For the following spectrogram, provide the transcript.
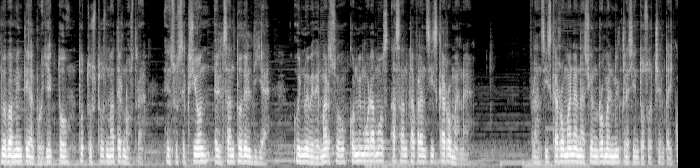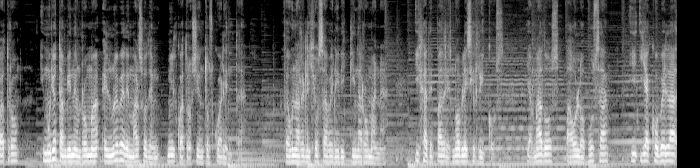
nuevamente al proyecto Totus Tus Mater Nostra, en su sección El Santo del Día. Hoy 9 de marzo conmemoramos a Santa Francisca Romana. Francisca Romana nació en Roma en 1384 y murió también en Roma el 9 de marzo de 1440. Fue una religiosa benedictina romana, hija de padres nobles y ricos, llamados Paolo Busa y Jacobella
